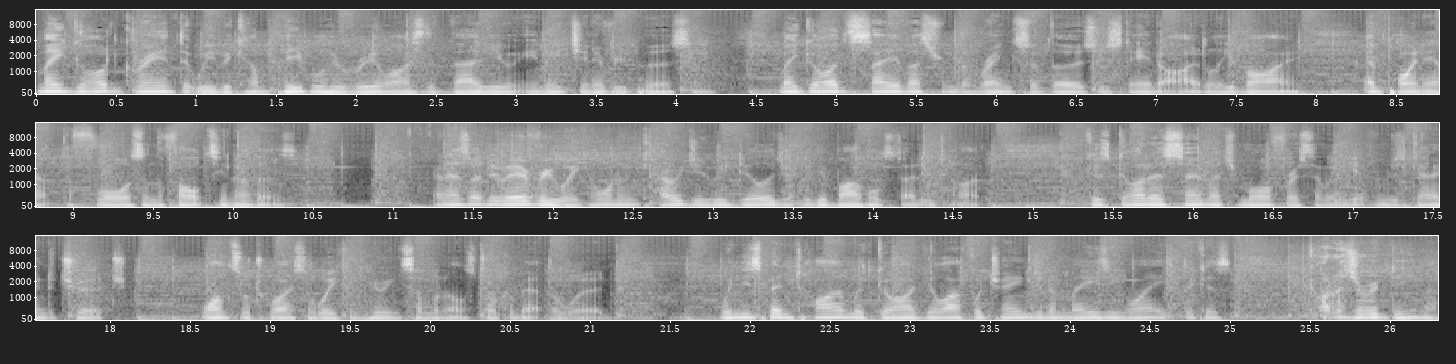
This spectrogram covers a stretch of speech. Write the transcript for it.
May God grant that we become people who realize the value in each and every person. May God save us from the ranks of those who stand idly by and point out the flaws and the faults in others. And as I do every week, I want to encourage you to be diligent with your Bible study time. Because God has so much more for us than we can get from just going to church once or twice a week and hearing someone else talk about the Word. When you spend time with God, your life will change in amazing ways because God is a Redeemer.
